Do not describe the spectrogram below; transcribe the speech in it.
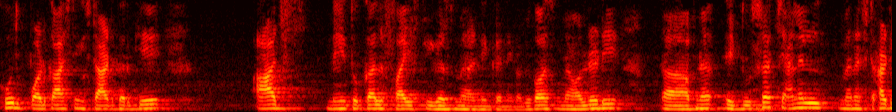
खुद पॉडकास्टिंग स्टार्ट करके आज नहीं तो कल फाइव फिगर्स में अर्निंग करने का। बिकॉज़ मैं ऑलरेडी अपना एक दूसरा चैनल मैंने स्टार्ट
